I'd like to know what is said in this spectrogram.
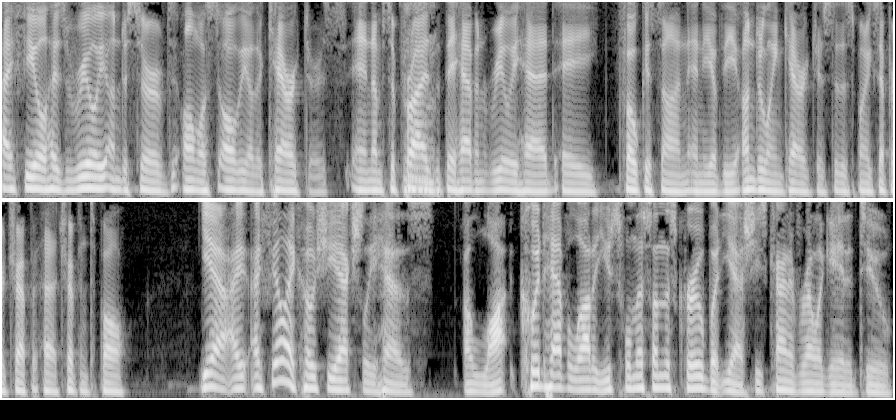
I feel has really underserved almost all the other characters, and I'm surprised that they haven't really had a focus on any of the underling characters to this point, except for Trep, uh, Trip and T'Pol. Yeah, I, I feel like Hoshi actually has a lot, could have a lot of usefulness on this crew, but yeah, she's kind of relegated to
